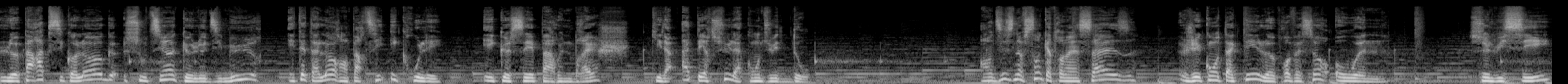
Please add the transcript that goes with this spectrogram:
le parapsychologue soutient que le dit mur était alors en partie écroulé et que c'est par une brèche qu'il a aperçu la conduite d'eau. En 1996, j'ai contacté le professeur Owen. Celui-ci,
